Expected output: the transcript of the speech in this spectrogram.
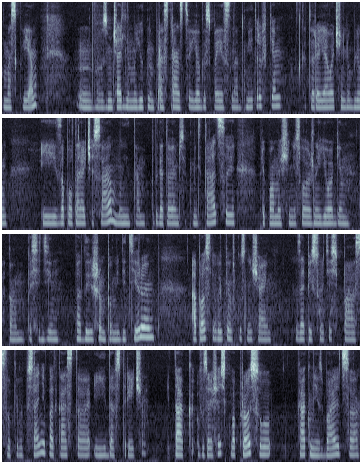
в Москве, в замечательном уютном пространстве Йога Space на Дмитровке, которое я очень люблю. И за полтора часа мы там подготовимся к медитации при помощи несложной йоги, потом посидим подышим, помедитируем, а после выпьем вкусный чай. Записывайтесь по ссылке в описании подкаста и до встречи. Итак, возвращаясь к вопросу, как мне избавиться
